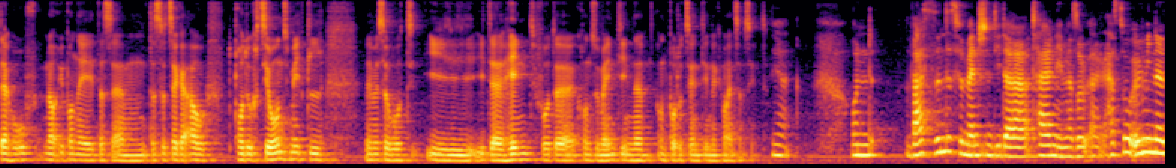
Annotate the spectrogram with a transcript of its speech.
den Hof noch übernehmen, dass, ähm, dass sozusagen auch die Produktionsmittel wenn man so will, in, in den Händen der Konsumentinnen und Produzentinnen gemeinsam sind. Ja. Und was sind es für Menschen, die da teilnehmen? Also hast du irgendwie eine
